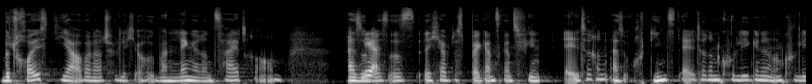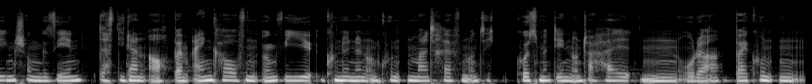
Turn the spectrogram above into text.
betreust die ja aber natürlich auch über einen längeren Zeitraum. Also ja. das ist, ich habe das bei ganz, ganz vielen älteren, also auch dienstälteren Kolleginnen und Kollegen schon gesehen, dass die dann auch beim Einkaufen irgendwie Kundinnen und Kunden mal treffen und sich kurz mit denen unterhalten oder bei Kunden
